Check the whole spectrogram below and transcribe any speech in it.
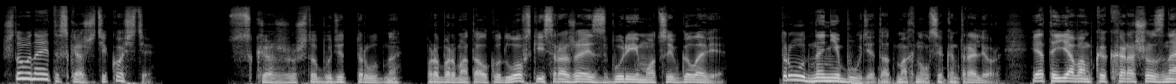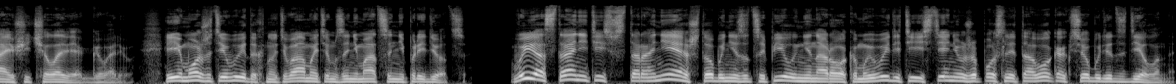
Что вы на это скажете, Костя? Скажу, что будет трудно, пробормотал Кудловский, сражаясь с бурей эмоций в голове. «Трудно не будет», — отмахнулся контролер. «Это я вам как хорошо знающий человек говорю. И можете выдохнуть, вам этим заниматься не придется. Вы останетесь в стороне, чтобы не зацепило ненароком, и выйдете из тени уже после того, как все будет сделано.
